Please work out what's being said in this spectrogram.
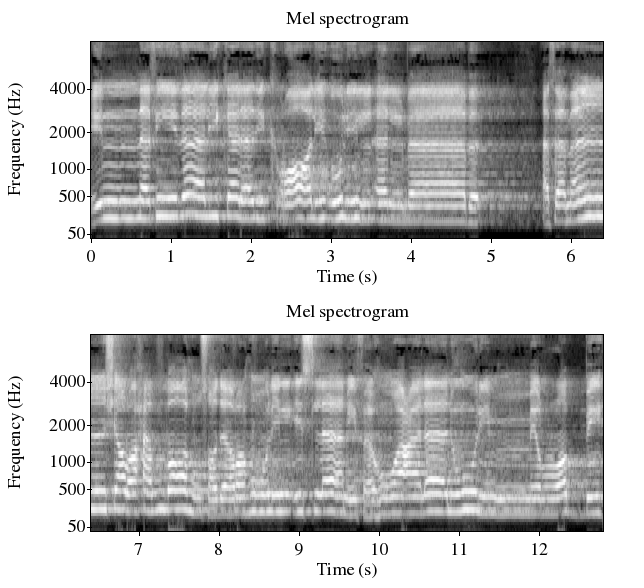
إن في ذلك لذكرى لأولي الألباب. أفمن شرح الله صدره للإسلام فهو على نور من ربه.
